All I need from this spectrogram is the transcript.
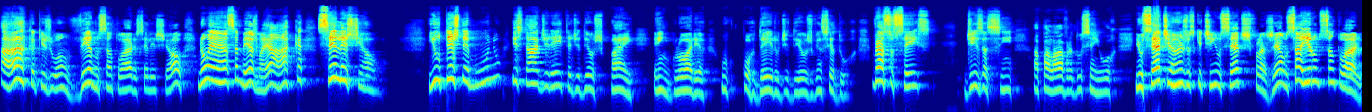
A arca que João vê no santuário celestial não é essa mesma, é a arca celestial. E o testemunho está à direita de Deus Pai em glória o Cordeiro de Deus vencedor. Verso 6 diz assim a palavra do Senhor: E os sete anjos que tinham sete flagelos saíram do santuário,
